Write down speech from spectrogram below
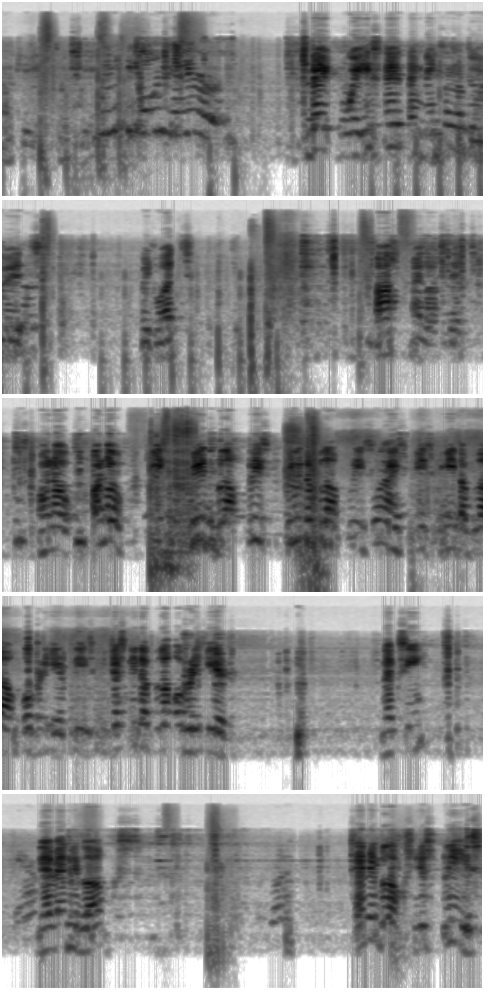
Okay, okay. We need to go in there. I waste it? I'm going to do it. Wait, what? Ah, I lost it. Oh no, oh no, please, we need a block, please, we need a block, please, please, please, we need a block over here, please. We just need a block over here. Lexi, do you have any blocks? What? Any blocks, just please.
